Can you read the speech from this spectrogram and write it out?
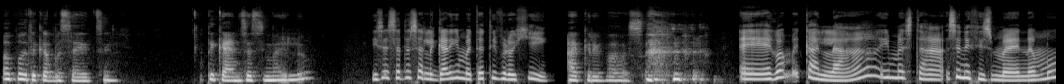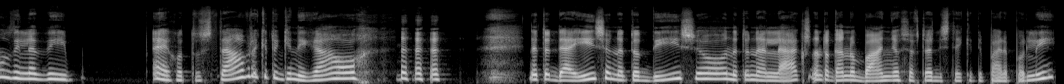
Οπότε κάπως έτσι. Τι κάνεις εσύ Μαριλού; Είσαι σαν τα σαλιγκάρια μετά τη βροχή. Ακριβώς. Ε, εγώ είμαι καλά, είμαι στα συνηθισμένα μου, δηλαδή έχω το Σταύρο και τον κυνηγάω να τον ταΐσω, να τον ντύσω, να τον αλλάξω, να τον κάνω μπάνιο, σε αυτό αντιστέκεται πάρα πολύ.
